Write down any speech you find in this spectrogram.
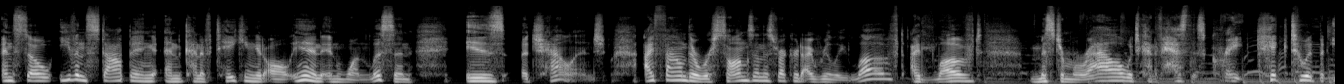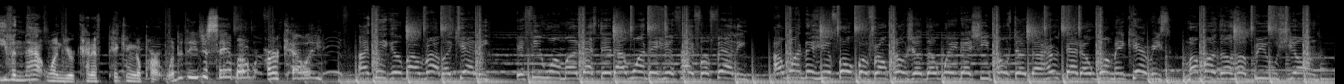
And so, even stopping and kind of taking it all in in one listen is a challenge. I found there were songs on this record I really loved. I loved Mr. Morale, which kind of has this great kick to it, but even that one you're kind of picking apart. What did he just say about R. Kelly? I think about Robert Kelly. If he want molested, I wonder if fight for Felly. I wonder if Oprah from closure, the way that she posted the hurt that a woman carries. My mother abused young.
